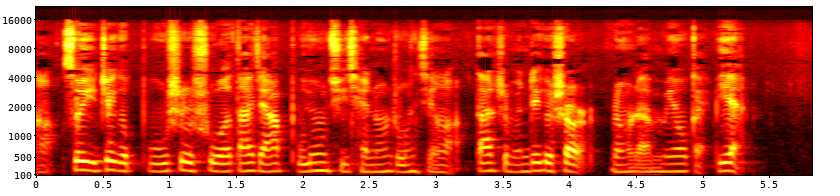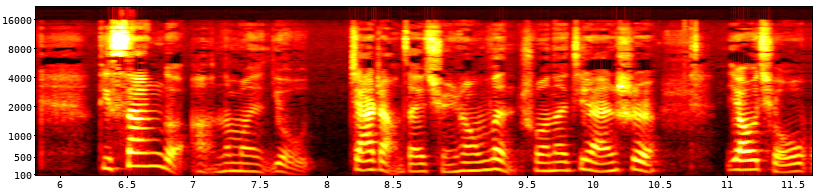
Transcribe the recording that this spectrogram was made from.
啊。所以这个不是说大家不用去签证中心了，打指纹这个事儿仍然没有改变。第三个啊，那么有家长在群上问说，那既然是。要求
